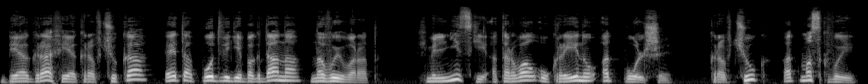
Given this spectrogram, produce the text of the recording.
Биография Кравчука – это подвиги Богдана на выворот. Хмельницкий оторвал Украину от Польши, Кравчук – от Москвы,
